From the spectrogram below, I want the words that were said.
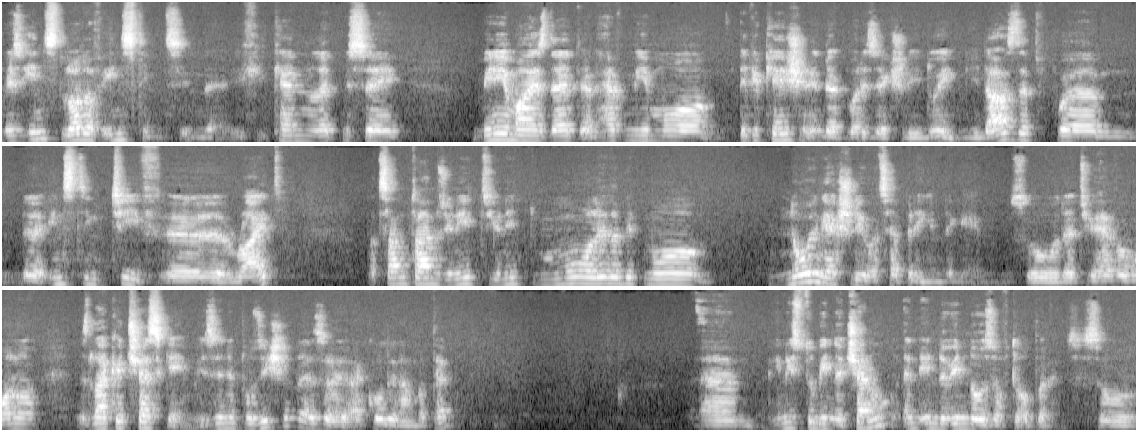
with a lot of instincts in there. If you can, let me say, minimize that and have me more education in that what he's actually doing. He does that um, instinctive uh, right, but sometimes you need you need more a little bit more knowing actually what's happening in the game so that you have a one it's like a chess game he's in a position as a, I call it number 10 um, he needs to be in the channel and in the windows of the opponent so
